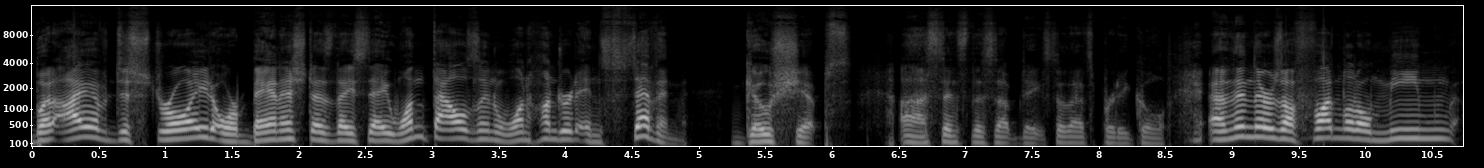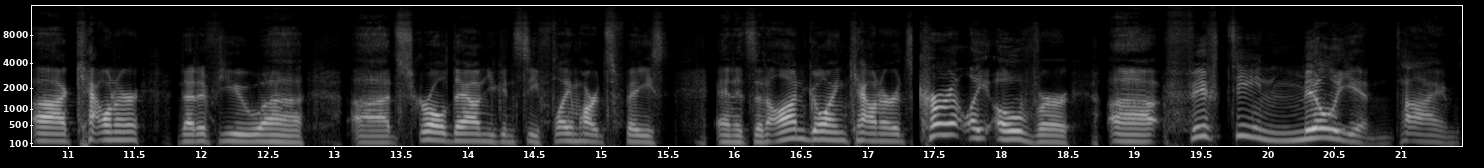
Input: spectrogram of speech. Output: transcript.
but I have destroyed or banished, as they say, 1,107 ghost ships uh, since this update. So that's pretty cool. And then there's a fun little meme uh, counter that if you uh, uh, scroll down, you can see Flameheart's face, and it's an ongoing counter. It's currently over uh, 15 million times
